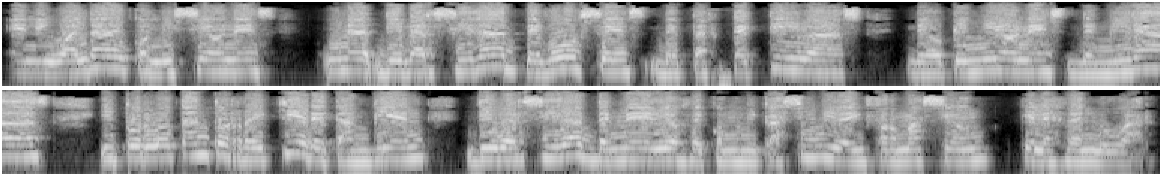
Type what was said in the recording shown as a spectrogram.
en igualdad de condiciones una diversidad de voces, de perspectivas, de opiniones, de miradas y por lo tanto requiere también diversidad de medios de comunicación y de información que les den lugar.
